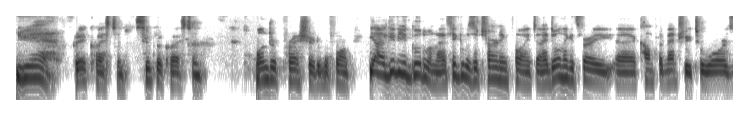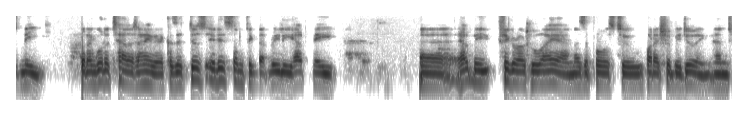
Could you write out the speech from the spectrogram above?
Yeah, great question. Super question. Under pressure to perform. Yeah, I'll give you a good one. I think it was a turning point, and I don't think it's very uh, complimentary towards me, but I'm going to tell it anyway because it does. It is something that really helped me uh, me figure out who I am as opposed to what I should be doing. And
